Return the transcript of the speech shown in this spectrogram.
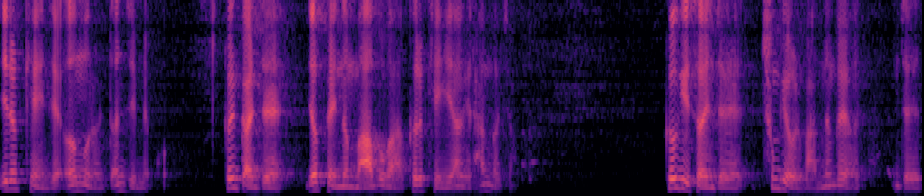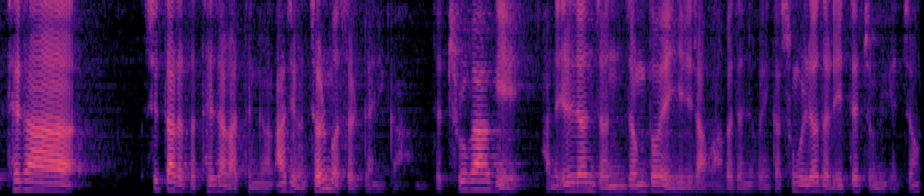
이렇게 이제 의문을 던지며 그러니까 이제 옆에 있는 마부가 그렇게 이야기를 한 거죠. 거기서 이제 충격을 받는 거예요. 이제 태자 시다르타 태자 같은 경우는 아직은 젊었을 때니까 출각이 한 1년 전 정도의 일이라고 하거든요. 그러니까 28 이때쯤이겠죠.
